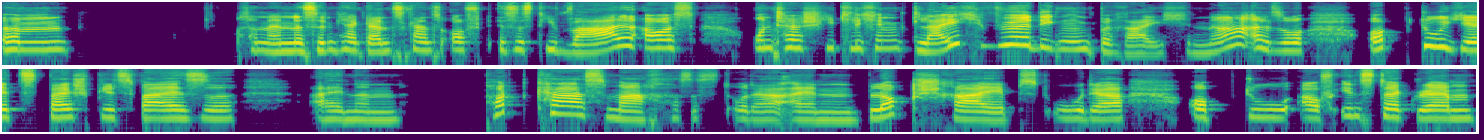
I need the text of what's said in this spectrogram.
Ähm, sondern es sind ja ganz, ganz oft, ist es die Wahl aus unterschiedlichen gleichwürdigen Bereichen. Ne? Also ob du jetzt beispielsweise einen Podcast machst oder einen Blog schreibst oder ob du auf Instagram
